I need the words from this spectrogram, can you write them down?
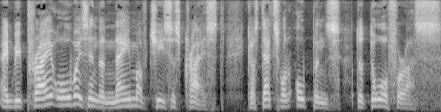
And we pray always in the name of Jesus Christ because that's what opens the door for us.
